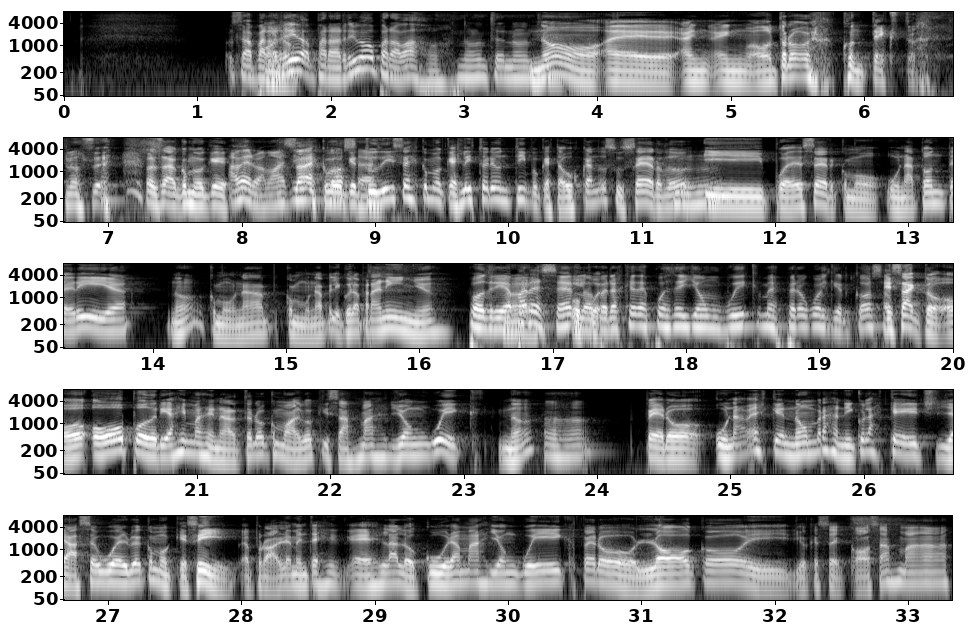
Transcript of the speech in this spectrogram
O sea, ¿para, arriba, ¿para arriba o para abajo? No, no, no eh, en, otro contexto. No sé. O sea, como que. A ver, vamos a decir. ¿Sabes? Como que tú dices como que es la historia de un tipo que está buscando su cerdo y puede ser como una tontería, ¿no? Como una, como una película para niños. Podría parecerlo, pero es que después de John Wick me espero cualquier cosa. Exacto. O, o podrías imaginártelo como algo quizás más John Wick, ¿no? Ajá. Pero una vez que nombras a Nicolas Cage, ya se vuelve como que sí, probablemente es, la locura más John Wick, pero loco y yo qué sé, cosas más,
